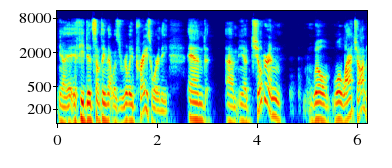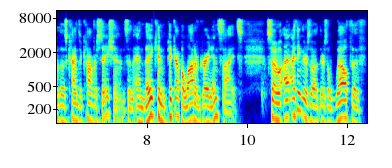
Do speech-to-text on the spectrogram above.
you know, if he did something that was really praiseworthy? And, um, you know, children will will latch on to those kinds of conversations, and, and they can pick up a lot of great insights. So I, I think there's a there's a wealth of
